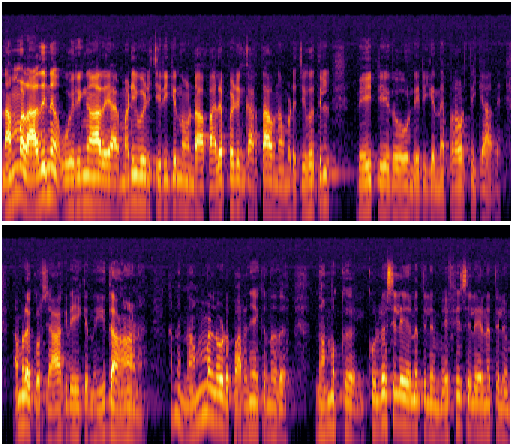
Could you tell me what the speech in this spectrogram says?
നമ്മൾ അതിന് ഒരുങ്ങാതെ മടി പിടിച്ചിരിക്കുന്നതുകൊണ്ട് ആ പലപ്പോഴും കർത്താവ് നമ്മുടെ ജീവിതത്തിൽ വെയിറ്റ് ചെയ്തുകൊണ്ടിരിക്കുന്ന പ്രവർത്തിക്കാതെ നമ്മളെക്കുറിച്ച് ആഗ്രഹിക്കുന്ന ഇതാണ് കാരണം നമ്മളോട് പറഞ്ഞേക്കുന്നത് നമുക്ക് ഈ കൊല്ലസ് ലേഖനത്തിലും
